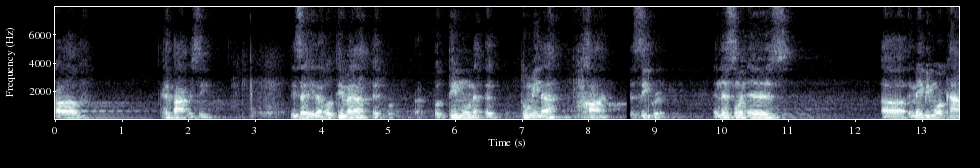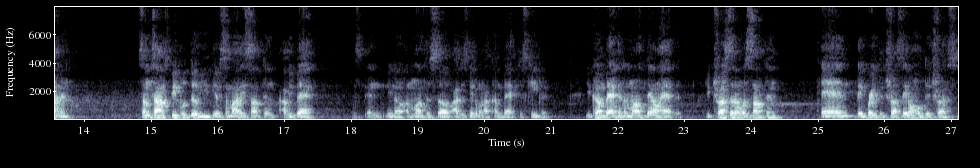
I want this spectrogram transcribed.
of hypocrisy said, إذا أؤتمن أؤتمن أؤتمن خان. The secret. And this one is, uh, it may be more common. Sometimes people do. You give somebody something, I'll be back in, you know, a month or so. I just get it when I come back. Just keep it. You come back in a month, they don't have it. You trusted them with something, and they break the trust. They don't hold their trust.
